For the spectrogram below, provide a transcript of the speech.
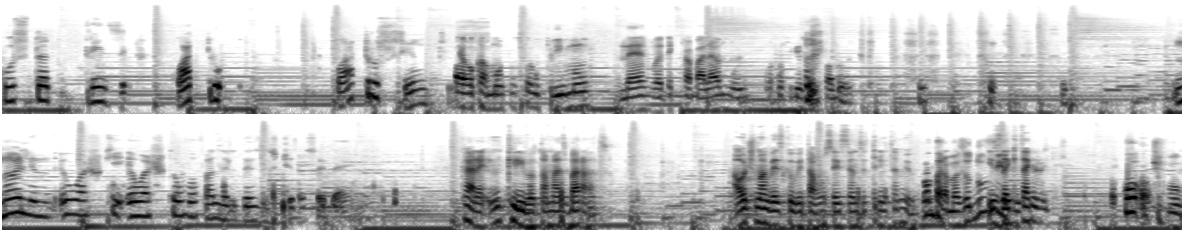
Custa 13. 4. 400. É, o Kamoto, seu primo, né? Vai ter que trabalhar muito pra conseguir esse computador. Não, ele. Eu acho que. Eu acho que eu vou fazer ele desistir dessa ideia. Cara, é incrível, tá mais barato. A última vez que eu vi tava uns 630 mil. Não, pera, mas eu duvido. Isso daqui tá. Pô, tipo,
